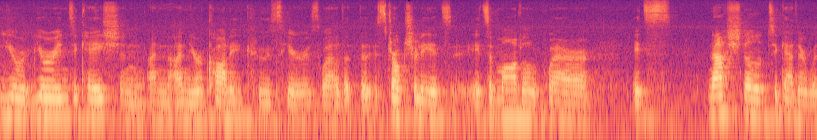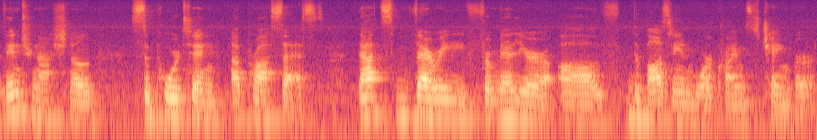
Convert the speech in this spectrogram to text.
your, your indication, and, and your colleague who's here as well, that the, structurally it's, it's a model where it's national together with international supporting a process. That's very familiar of the Bosnian War Crimes Chamber,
